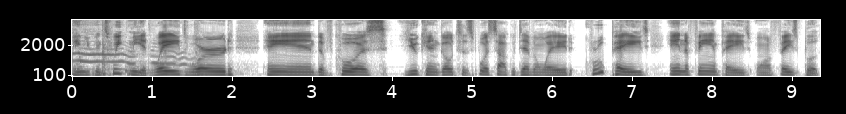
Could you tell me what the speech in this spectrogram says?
And you can tweet me at Wade's Word. And of course, you can go to the Sports Talk with Devin Wade group page and the fan page on Facebook.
